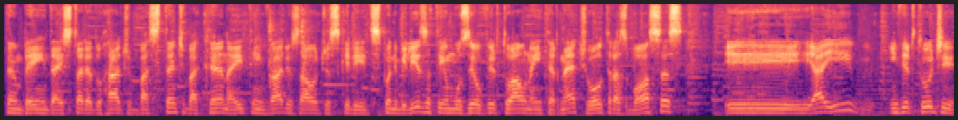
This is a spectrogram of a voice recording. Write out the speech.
também da história do rádio bastante bacana. Aí tem vários áudios que ele disponibiliza. Tem um museu virtual na internet, outras bossas. E aí, em virtude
